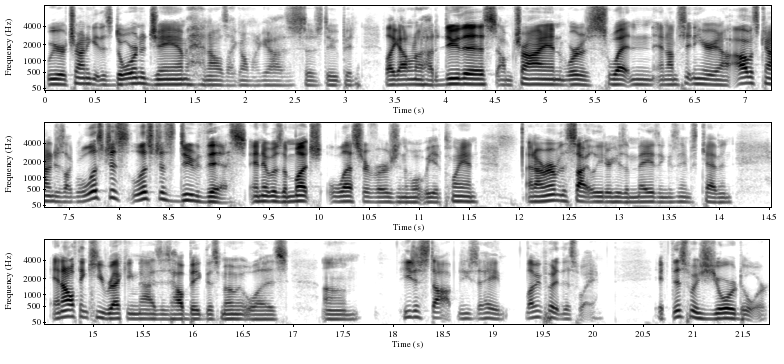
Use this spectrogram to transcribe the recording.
We were trying to get this door in a jam, and I was like, "Oh my God, this is so stupid! Like, I don't know how to do this. I'm trying. We're just sweating, and I'm sitting here, and I, was kind of just like, well, let's just let's just do this." And it was a much lesser version than what we had planned. And I remember the site leader; he was amazing. His name's Kevin and I don't think he recognizes how big this moment was. Um, he just stopped and he said, "Hey, let me put it this way: if this was your door,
